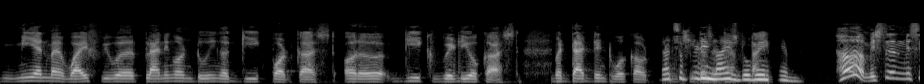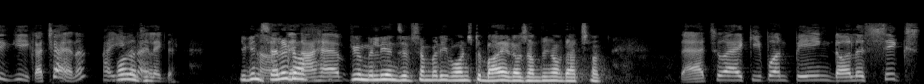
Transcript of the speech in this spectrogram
me and my wife, we were planning on doing a geek podcast or a geek video cast, but that didn't work out. That's a pretty nice domain time. name. Huh, Mr. and Mrs. Geek. Acha hai na? I, even I like that. You can sell it off I have, a few millions if somebody wants to buy it or something of that sort. That's why I keep on paying dollar six.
